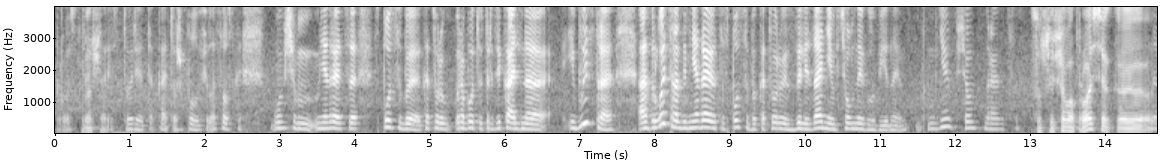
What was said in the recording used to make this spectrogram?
просто Хорошо. эта история такая тоже полуфилософская. В общем, мне нравятся способы, которые работают радикально и быстро, а с другой стороны, мне нравятся способы, которые с залезанием в темные глубины. Мне все нравится. Слушай, еще вопросик. Э, да.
